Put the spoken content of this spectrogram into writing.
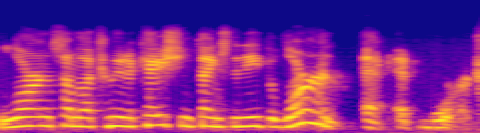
learn some of the communication things they need to learn at, at work.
